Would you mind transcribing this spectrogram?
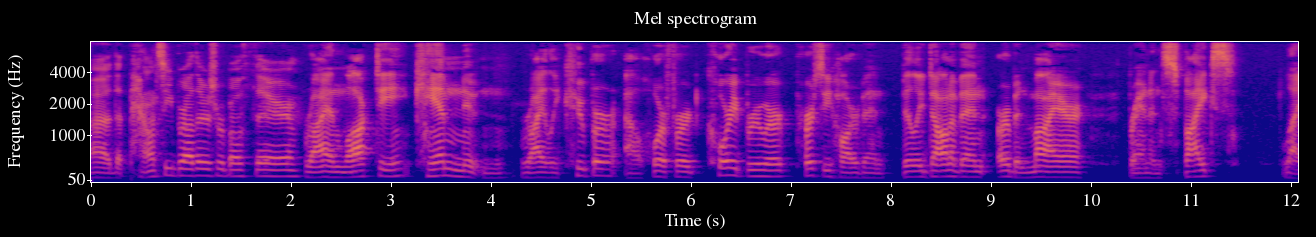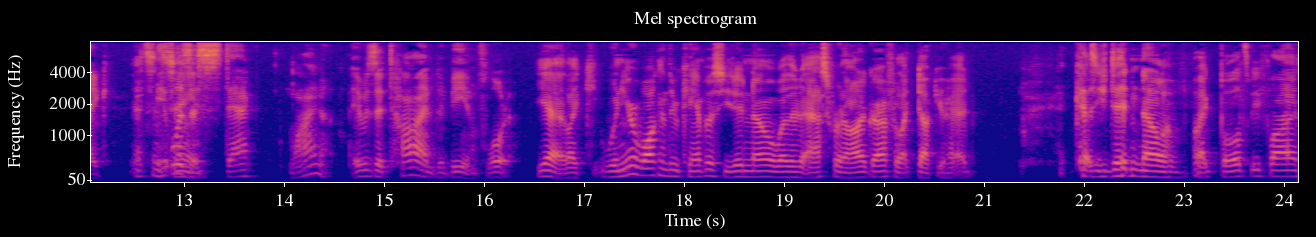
uh, the Pouncey brothers were both there. Ryan Lochte, Cam Newton, Riley Cooper, Al Horford, Corey Brewer, Percy Harvin, Billy Donovan, Urban Meyer, Brandon Spikes. Like That's it was a stacked lineup. It was a time to be in Florida. Yeah, like when you're walking through campus, you didn't know whether to ask for an autograph or like duck your head, because you didn't know if like bullets be flying.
